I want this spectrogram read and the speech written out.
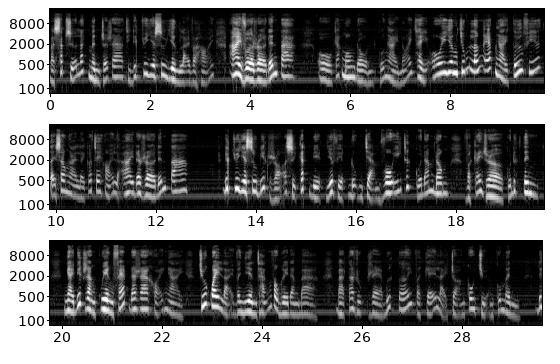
bà sắp sửa lách mình trở ra thì Đức Chúa Giêsu dừng lại và hỏi, ai vừa rờ đến ta ồ, các môn đồn của ngài nói, thầy ôi dân chúng lấn ép ngài tứ phía, tại sao ngài lại có thể hỏi là ai đã rờ đến ta Đức Chúa Giêsu biết rõ sự cách biệt giữa việc đụng chạm vô ý thức của đám đông và cái rờ của đức tin. Ngài biết rằng quyền phép đã ra khỏi Ngài. Chúa quay lại và nhìn thẳng vào người đàn bà. Bà ta rụt rè bước tới và kể lại trọn câu chuyện của mình. Đức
